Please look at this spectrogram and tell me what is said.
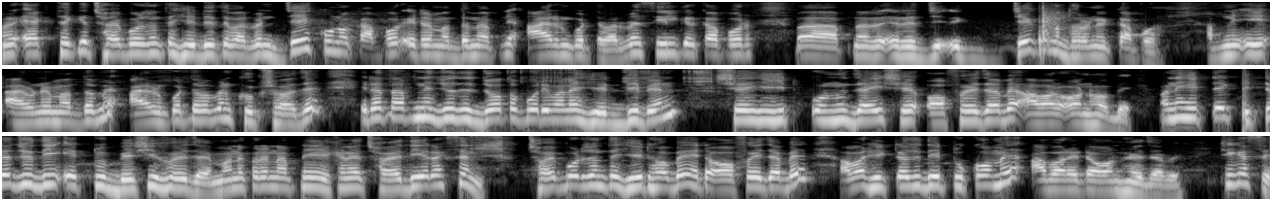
মানে এক থেকে ছয় পর্যন্ত হিট দিতে পারবেন। যে কোনো কাপড়, এটার মাধ্যমে আপনি আয়রন করতে পারবেন। সিল্কের কাপড় বা আপনার যে- কোনো ধরনের কাপড়, আপনি এই আয়রনের মাধ্যমে আয়রন করতে পারবেন খুব সহজে। এটাতে আপনি যদি যত পরিমাণে হিট দিবেন, সেই হিট অনুযায়ী সে অফ হয়ে যাবে, আবার অন হবে। মানে হিটটা হিটটা যদি একটু বেশি হয়ে যায়, মনে করেন আপনি এখানে ছয় দিয়ে রাখছেন, ছয় পর্যন্ত হিট হবে, এটা অফ হয়ে যাবে। আবার হিটটা যদি একটু কমে, আবার এটা অন হয়ে যাবে। ঠিক আছে?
